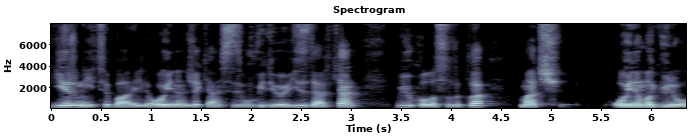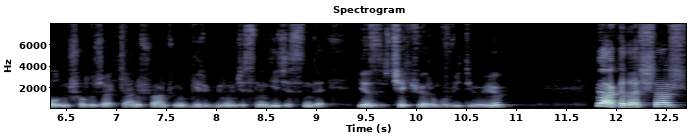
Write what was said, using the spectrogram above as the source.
yarın itibariyle oynanacak. Yani siz bu videoyu izlerken büyük olasılıkla maç oynama günü olmuş olacak yani. Şu an çünkü bir gün öncesinin gecesinde yaz çekiyorum bu videoyu. Ve arkadaşlar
